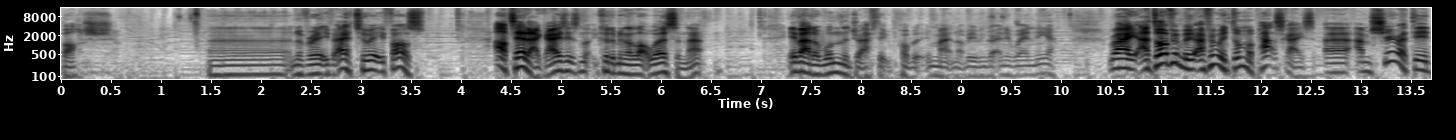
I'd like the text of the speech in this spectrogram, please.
Bosch. Uh, another 80, eh, two 84s. I'll tell you that, guys. Not, it could have been a lot worse than that. If I'd have won the draft, it probably it might not have even got anywhere near. Right, I don't think we. I think we're done with packs, guys. Uh, I'm sure I did.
